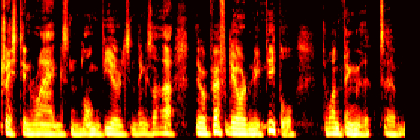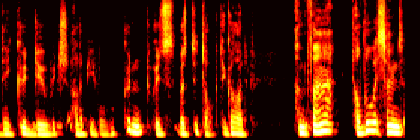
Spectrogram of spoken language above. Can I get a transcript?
dressed in rags and long beards and things like that. They were perfectly ordinary people. The one thing that um, they could do, which other people couldn't, was was to talk to God, and that although it sounds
